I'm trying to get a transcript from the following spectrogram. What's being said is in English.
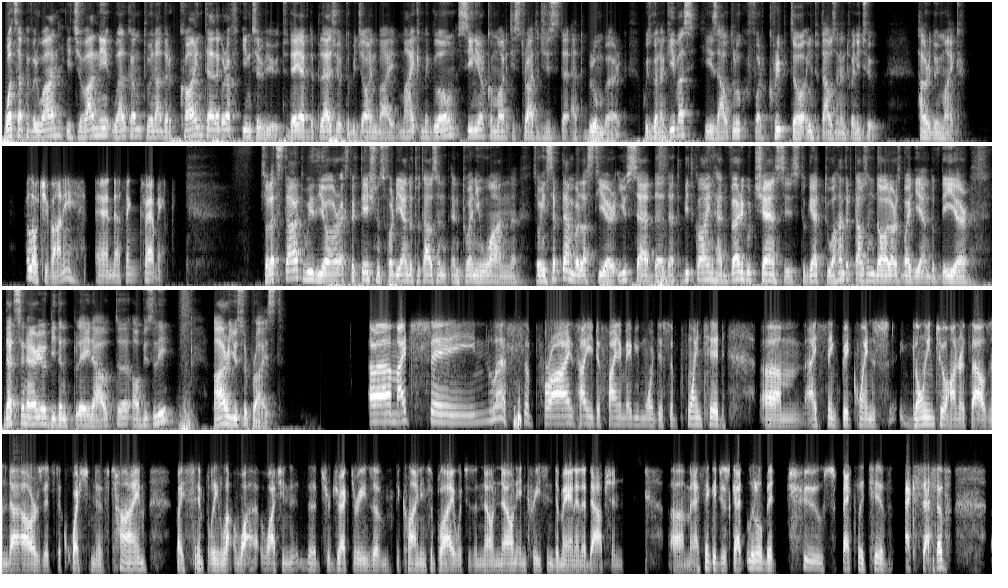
What's up everyone, it's Giovanni, welcome to another Cointelegraph interview. Today I have the pleasure to be joined by Mike McGlone, Senior Commodity Strategist at Bloomberg, who's gonna give us his outlook for crypto in 2022. How are you doing, Mike? Hello, Giovanni, and uh, thanks for having me. So let's start with your expectations for the end of 2021. So in September last year, you said that Bitcoin had very good chances to get to $100,000 by the end of the year. That scenario didn't play out, uh, obviously. Are you surprised? Um, I'd say less surprised how you define it, maybe more disappointed. Um, I think Bitcoin's going to $100,000. It's a question of time by simply watching the trajectories of declining supply, which is a known known increase in demand and adoption. Um, and I think it just got a little bit too speculative, excessive.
